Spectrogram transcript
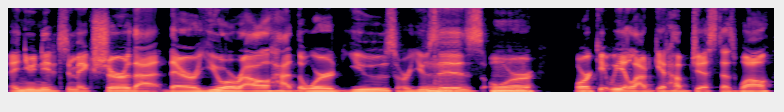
and you needed to make sure that their URL had the word use or uses or or get we allowed GitHub gist as well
